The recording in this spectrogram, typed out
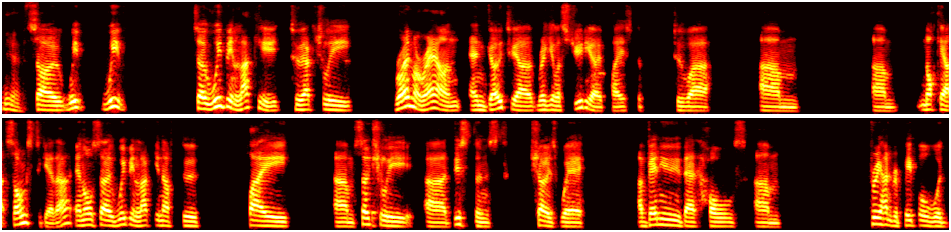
Yes. So we've we've so we've been lucky to actually roam around and go to our regular studio place to to uh, um, um, knock out songs together, and also we've been lucky enough to play um, socially uh, distanced shows where a venue that holds um, 300 people would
